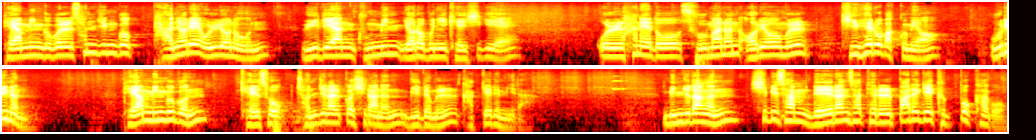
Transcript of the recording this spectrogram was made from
대한민국을 선진국 반열에 올려놓은 위대한 국민 여러분이 계시기에 올 한 해도 수많은 어려움을 기회로 바꾸며 우리는 대한민국은 계속 전진할 것이라는 믿음을 갖게 됩니다. 민주당은 12.3 내란 사태를 빠르게 극복하고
